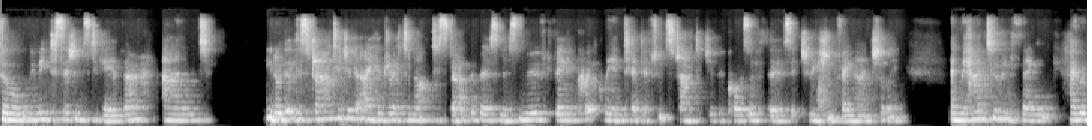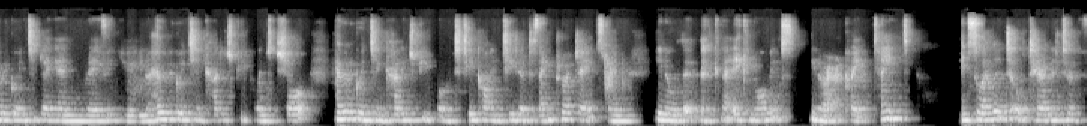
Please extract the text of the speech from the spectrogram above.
So we made decisions together. And, you know, the, the strategy that I had written up to start the business moved very quickly into a different strategy because of the situation financially. And we had to rethink how are we going to bring in revenue? You know, how are we going to encourage people into the shop? How are we going to encourage people to take on interior design projects when, you know, the, the economics, you know, are quite tight? And so I looked at alternative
